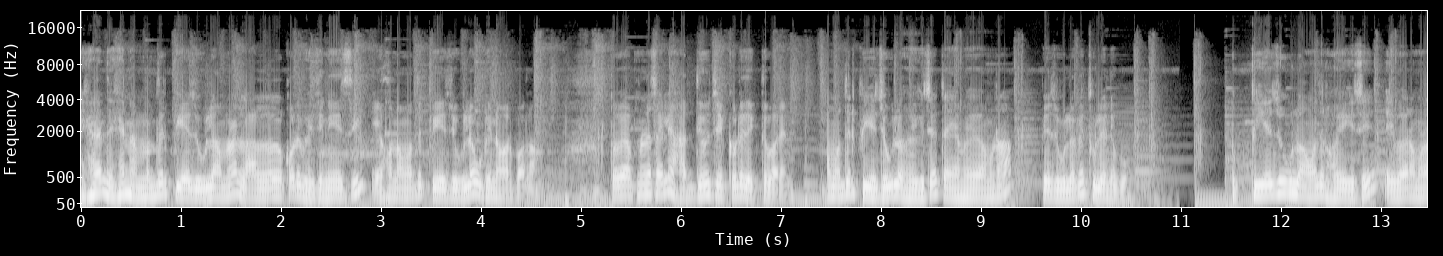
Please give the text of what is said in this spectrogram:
এখানে দেখেন আমাদের পেঁয়াজগুলো আমরা লাল লাল করে ভেজে নিয়েছি। এখন আমাদের পেঁয়াজগুলো উঠে নেওয়ার পালা। তবে আপনারা চাইলে হাত দিয়েও চেক করে দেখতে পারেন। আমাদের পেঁয়াজগুলো হয়ে গেছে, তাই আমি আমরা পেঁয়াজগুলোকে তুলে নেব। তো পেঁয়াজগুলো আমাদের হয়ে গেছে, এবার আমরা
